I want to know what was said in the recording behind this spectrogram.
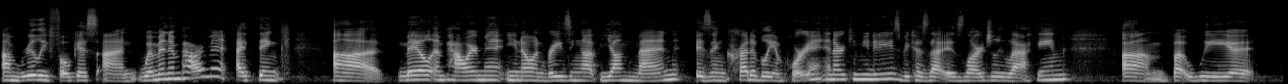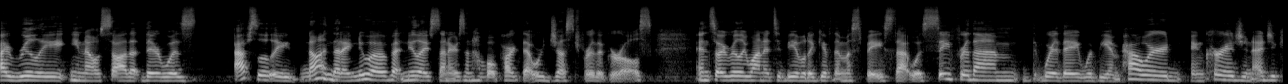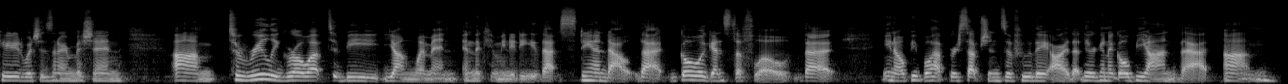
um, really focus on women empowerment. I think uh, male empowerment, you know, and raising up young men is incredibly important in our communities because that is largely lacking. Um, but we, I really, you know, saw that there was absolutely none that I knew of at New Life Centers in Humboldt Park that were just for the girls. And so I really wanted to be able to give them a space that was safe for them, where they would be empowered, encouraged, and educated, which is in our mission. Um, to really grow up to be young women in the community that stand out, that go against the flow, that you know people have perceptions of who they are, that they're going to go beyond that. Um,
